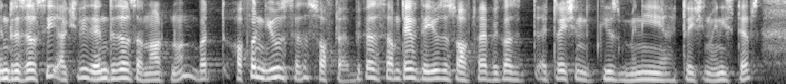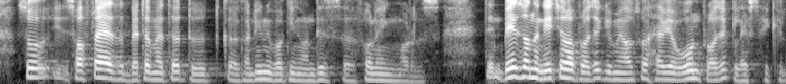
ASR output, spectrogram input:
end results see actually the end results are not known but often used as a software because sometimes they use a software because iteration it gives many iteration many steps. So software is a better method to continue working on these uh, following models. Then based on the nature of project you may also have your own project life cycle.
